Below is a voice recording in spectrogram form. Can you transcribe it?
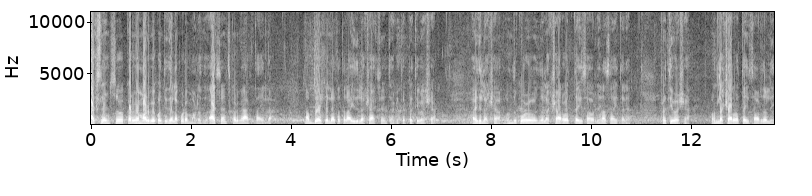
ಆಕ್ಸಿಡೆಂಟ್ಸು ಕಡಿಮೆ ಮಾಡಬೇಕು ಅಂತ ಇದೆಲ್ಲ ಕೂಡ ಮಾಡೋದು. ಆಕ್ಸಿಡೆಂಟ್ಸ್ ಕಡಿಮೆ ಆಗ್ತಾ ಇಲ್ಲ. ನಮ್ಮ ದೇಶದಲ್ಲಿ ಹತ್ತತ್ರ ಐದು ಲಕ್ಷ ಆಕ್ಸಿಡೆಂಟ್ಸ್ ಆಗುತ್ತೆ ಪ್ರತಿ ವರ್ಷ. ಐದು ಲಕ್ಷ. ಒಂದು ಕೋ, ಒಂದು ಲಕ್ಷ ಅರವತ್ತೈದು ಸಾವಿರ ಜನ ಸಾಯ್ತಾರೆ ಪ್ರತಿ ವರ್ಷ. ಒಂದು ಲಕ್ಷ ಅರವತ್ತೈದು ಸಾವಿರದಲ್ಲಿ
